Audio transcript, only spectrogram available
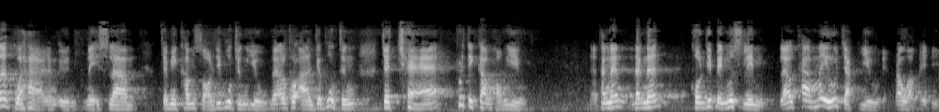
มากกว่าอย่างอื่น ในอิสลามจะมีคำสอนที่พูดถึงยิวในอัลกุรอานจะพูดถึงจะแฉพฤติกรรมของยิวทั้งนั้นดังนั้นคนที่เป็นมุสลิม แล้วถ้าไม่รู้จักยิวเนี่ยระวังให้ดี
